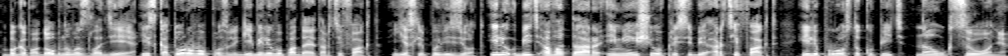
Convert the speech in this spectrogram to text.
богоподобного злодея, из которого после гибели выпадает артефакт, если повезет. Или убить аватара, имеющего при себе артефакт, или просто купить на аукционе.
